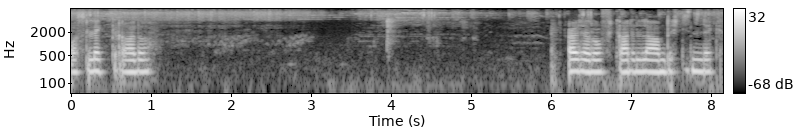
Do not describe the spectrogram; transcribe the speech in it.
Was leckt gerade? Alter, läuft gerade lahm durch diesen Leck.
